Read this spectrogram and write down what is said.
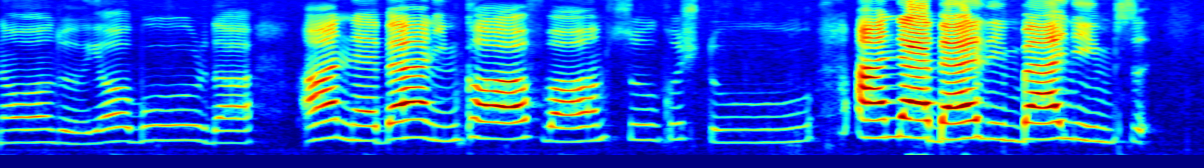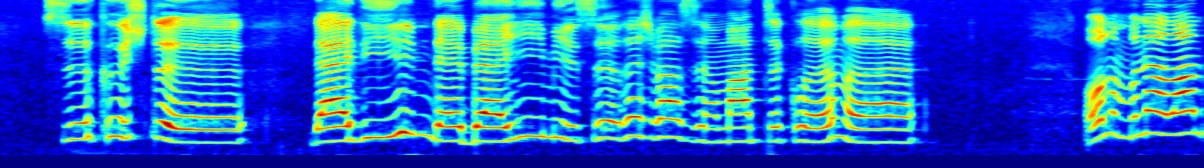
ne oluyor burada? Anne benim kafam sıkıştı. Anne benim benim sı- sıkıştı. Dediğim de benim sıkışması mantıklı mı? Oğlum bu ne lan?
